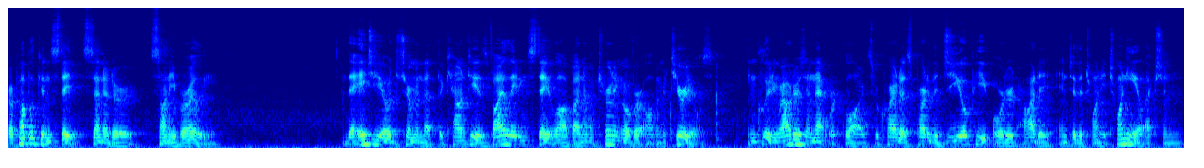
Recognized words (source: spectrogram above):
Republican State Senator Sonny Borrelli. The AGO determined that the county is violating state law by not turning over all the materials, including routers and network logs required as part of the GOP ordered audit into the 2020 election.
